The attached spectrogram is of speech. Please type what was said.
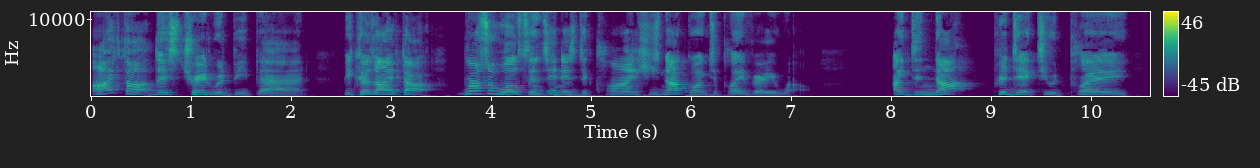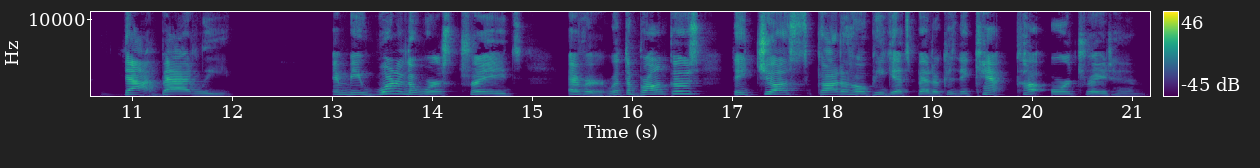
I thought this trade would be bad because I thought Russell Wilson's in his decline. He's not going to play very well. I did not predict he would play that badly and be one of the worst trades ever. With the Broncos, they just gotta hope he gets better because they can't cut or trade him.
